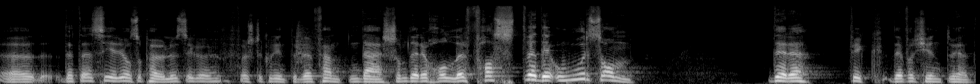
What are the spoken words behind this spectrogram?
Eh, dette sier jo også Paulus i 1. Korinterbrev 15. Dersom dere holder fast ved det ord som dere fikk det forkynt ved.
